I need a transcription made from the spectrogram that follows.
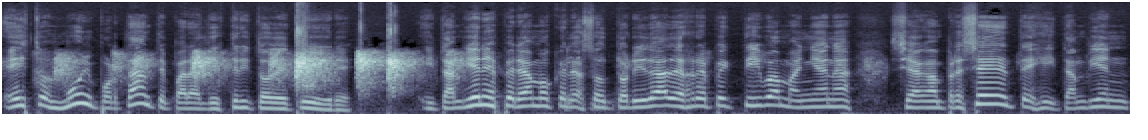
esto es muy importante para el distrito de Tigre. Y también esperamos que las autoridades respectivas mañana se hagan presentes y también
